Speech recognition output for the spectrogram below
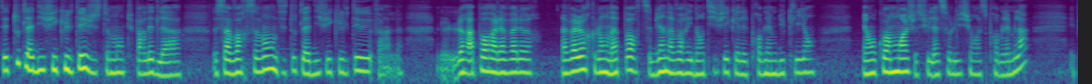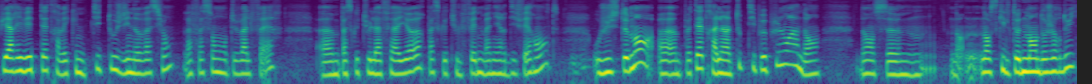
C'est toute la difficulté, justement. Tu parlais de, la, de savoir se vendre, c'est toute la difficulté, enfin, le, rapport à la valeur. La valeur que l'on apporte, c'est bien d'avoir identifié quel est le problème du client et en quoi moi je suis la solution à ce problème-là. Et puis arriver peut-être avec une petite touche d'innovation, la façon dont tu vas le faire, euh, parce que tu l'as fait ailleurs, parce que tu le fais de manière différente, ou justement euh, peut-être aller un tout petit peu plus loin dans, dans ce, dans, ce qu'il te demande aujourd'hui.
